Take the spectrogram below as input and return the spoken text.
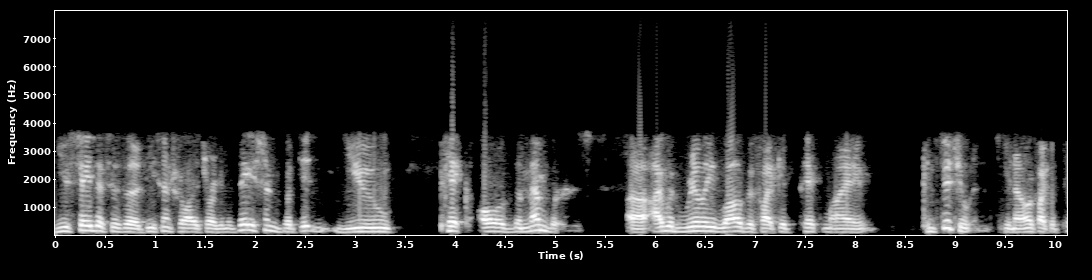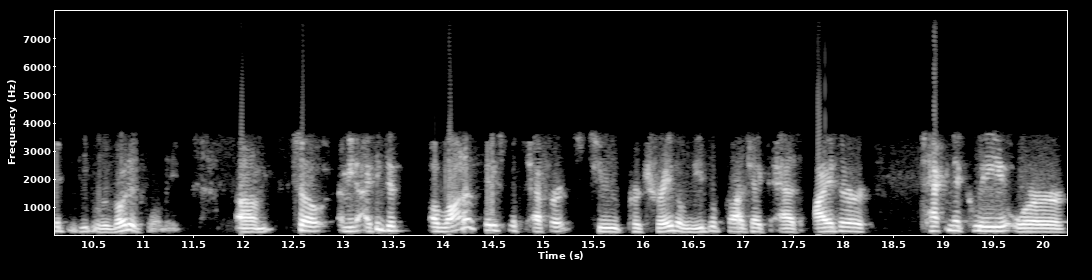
you say this is a decentralized organization, but didn't you pick all of the members? Uh, I would really love if I could pick my constituents. You know, if I could pick the people who voted for me." Um, so, I mean, I think that a lot of Facebook's efforts to portray the Libra project as either technically or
